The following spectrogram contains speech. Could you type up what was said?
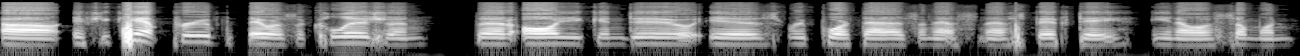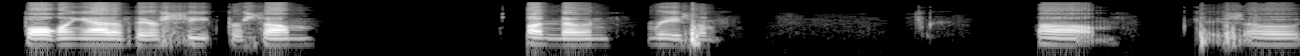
Uh, if you can't prove that there was a collision, then all you can do is report that as an S&S 50, you know, of someone falling out of their seat for some unknown reason. Um, okay, so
